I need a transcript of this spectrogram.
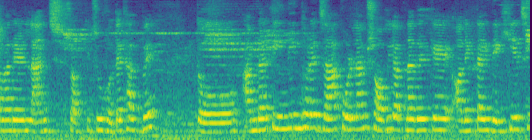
আমাদের লাঞ্চ সব কিছু হতে থাকবে। তো আমরা তিন দিন ধরে যা করলাম সবই আপনাদেরকে অনেকটাই দেখিয়েছি।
